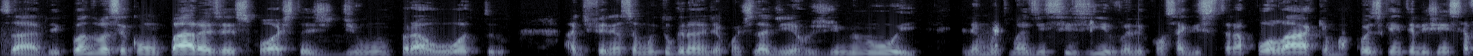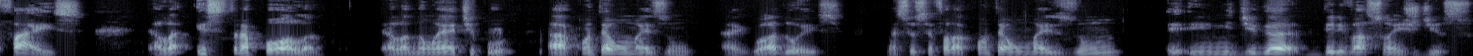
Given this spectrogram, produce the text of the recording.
sabe? E quando você compara as respostas de um para outro, a diferença é muito grande, a quantidade de erros diminui, ele é muito mais incisivo, ele consegue extrapolar, que é uma coisa que a inteligência faz ela extrapola. Ela não é tipo, ah, quanto é um mais um? É igual a dois. Mas se você falar quanto é um mais um e, e me diga derivações disso,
